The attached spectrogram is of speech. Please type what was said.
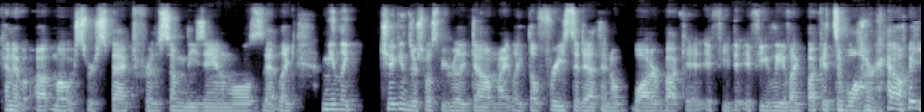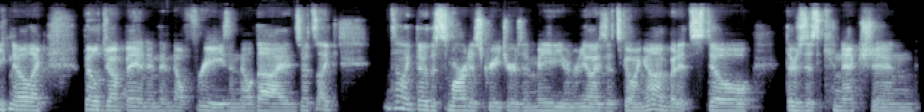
kind of utmost respect for some of these animals that like i mean like chickens are supposed to be really dumb right? Like they'll freeze to death in a water bucket if you if you leave like buckets of water out you know? Like they'll jump in and then they'll freeze and they'll die. And so it's like it's not like they're the smartest creatures and maybe even realize it's going on but it's still there's this connection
